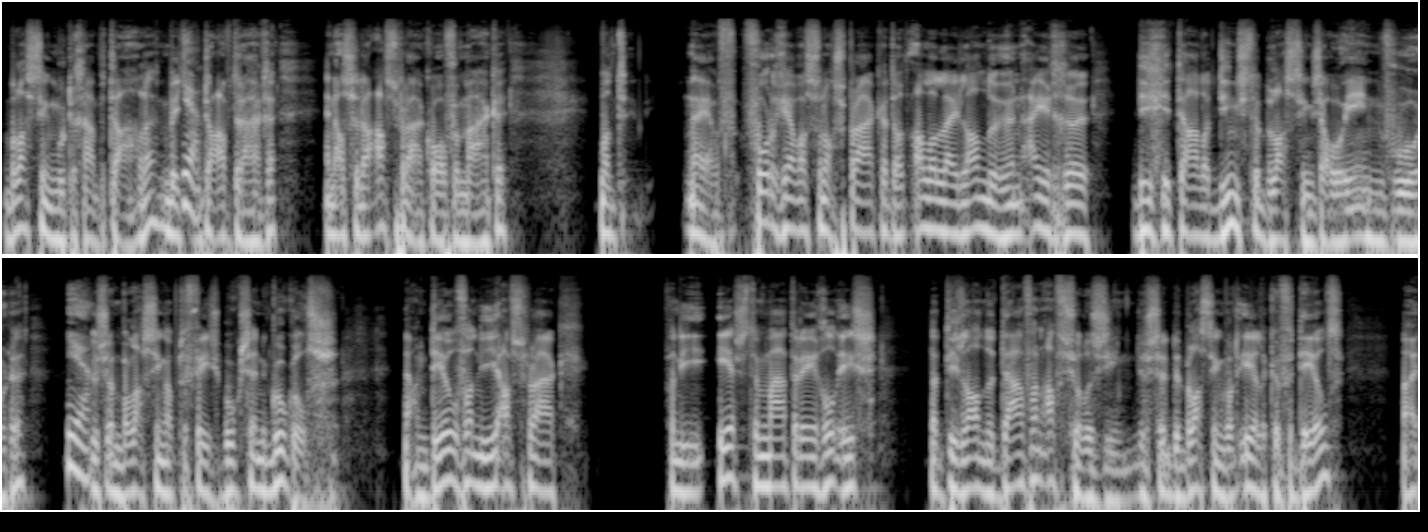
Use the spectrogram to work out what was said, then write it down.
belasting moeten gaan betalen, een beetje Ja. moeten afdragen. En als ze daar afspraken over maken. Want nou ja, vorig jaar was er nog sprake dat allerlei landen hun eigen digitale dienstenbelasting zouden invoeren. Ja. Dus een belasting op de Facebooks en de Googles. Nou, een deel van die afspraak, van die eerste maatregel is dat die landen daarvan af zullen zien. Dus de de belasting wordt eerlijker verdeeld. Maar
